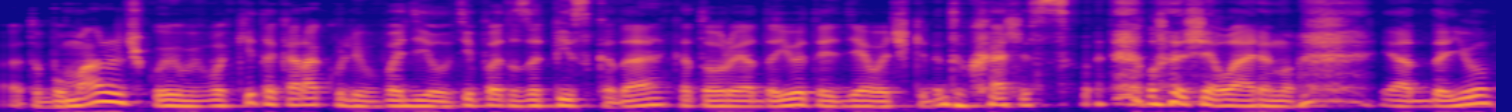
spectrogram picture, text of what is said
эту бумажечку и в какие-то каракули вводил. Типа это записка, да, которую я отдаю этой девочке, Дукалису, точнее Ларину. Я отдаю.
